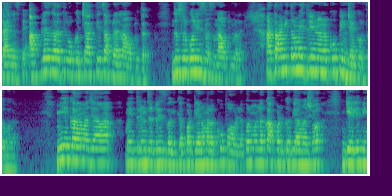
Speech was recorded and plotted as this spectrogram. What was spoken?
काय नसते. आपल्याच घरातील लोक चार तेच आपल्याला नाव उठवतात दुसरं कोणीच नसतं नाव उठवणार आहे. आता आम्ही तर मैत्रिणींना खूप एन्जॉय करतो बघा. मी एका माझ्या मैत्रिणीचा ड्रेस बघितला. पटियाला मला खूप आवडला. पण म्हणलं कापड कधी आणण्याशिवाय गेले मी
